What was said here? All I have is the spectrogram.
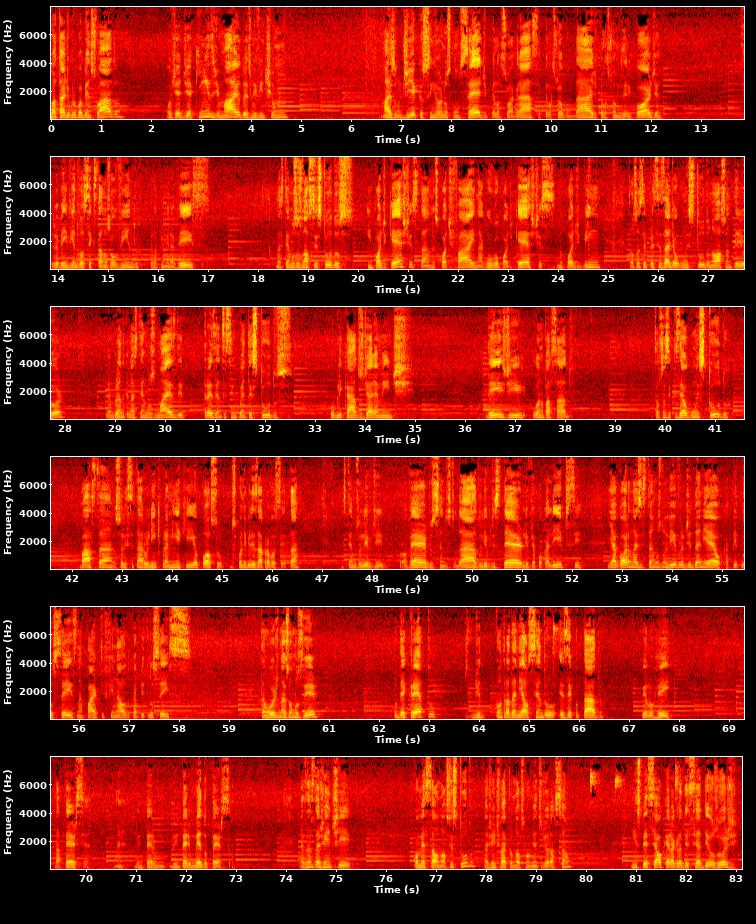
Boa tarde, grupo abençoado. Hoje é dia 15 de maio de 2021. Mais um dia que o Senhor nos concede pela sua graça, pela sua bondade, pela sua misericórdia. Seja bem-vindo você que está nos ouvindo pela primeira vez. Nós temos os nossos estudos em podcasts, tá? No Spotify, na Google Podcasts, no Podbean. Então, se você precisar de algum estudo nosso anterior, Lembrando que nós temos mais de 350 estudos publicados diariamente desde o ano passado. Então, se você quiser algum estudo, basta solicitar o link para mim aqui e eu posso disponibilizar para você, tá? Nós temos o livro de Provérbios sendo estudado, o livro de Esther, o livro de Apocalipse, e agora nós estamos no livro de Daniel, capítulo 6, na parte final do capítulo 6. Então hoje nós vamos ver o decreto de, contra Daniel sendo executado pelo rei da Pérsia, né? do, Império, do Império Medo-Persa. Mas antes da gente começar o nosso estudo, a gente vai para o nosso momento de oração. Em especial, quero agradecer a Deus hoje,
